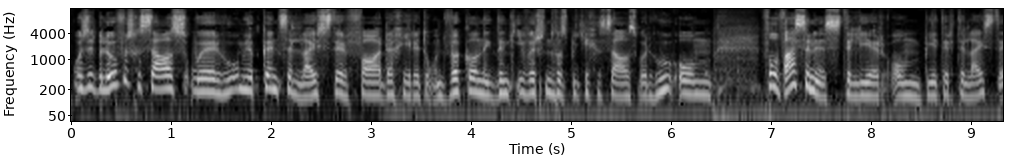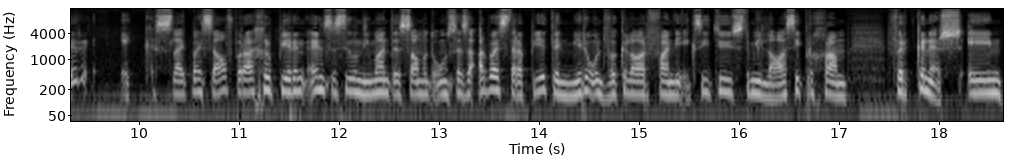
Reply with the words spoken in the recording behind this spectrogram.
Ons het beloof ons gesels oor hoe om jou kind se luistervaardighede te ontwikkel en ek dink iewers moet ons bietjie gesels oor hoe om volwassenes te leer om beter te luister Ek sluit myself by daai groepering in. Cecile Niemand is saam met ons as 'n arbeidsterapeut en mede-ontwikkelaar van die Exitu stimulasieprogram vir kinders. En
